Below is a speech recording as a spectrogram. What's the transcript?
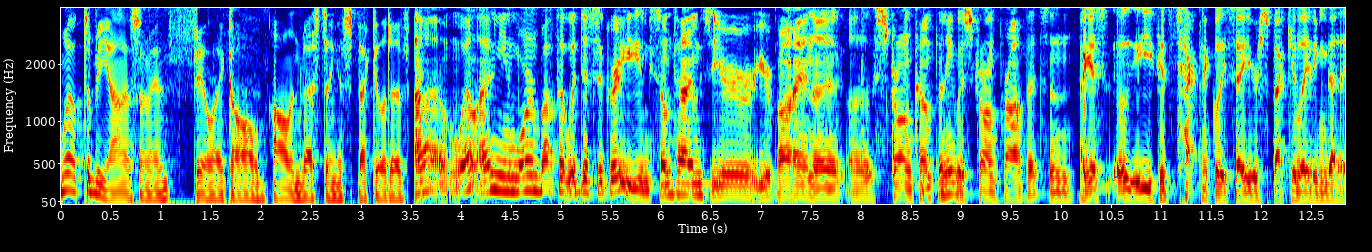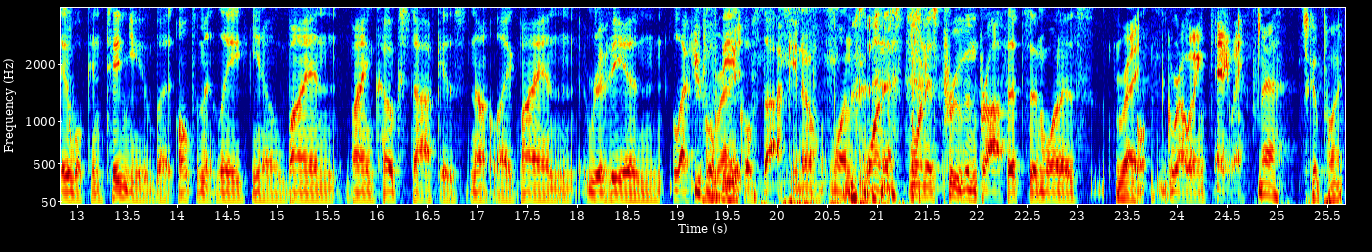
Well, to be honest, I mean, I feel like all all investing is speculative. Uh, well, I mean, Warren Buffett would disagree. Sometimes you're you're buying a, a strong company with strong profits, and I guess uh, you could technically say you're speculating that it will continue, but ultimately, you know, buying buying Coke stock is not like buying Rivian electrical Right. vehicle stock. You know, one one is one is proven profits and one is Right. growing. Anyway, Yeah, that's a good point.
